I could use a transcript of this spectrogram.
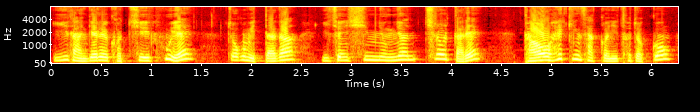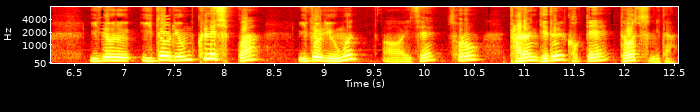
이 단계를 거친 후에 조금 있다가 2016년 7월 달에 다오 해킹 사건이 터졌고 이더리 움 클래식과 이더리움은 어, 이제 서로 다른 길을 걷게 되었습니다.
